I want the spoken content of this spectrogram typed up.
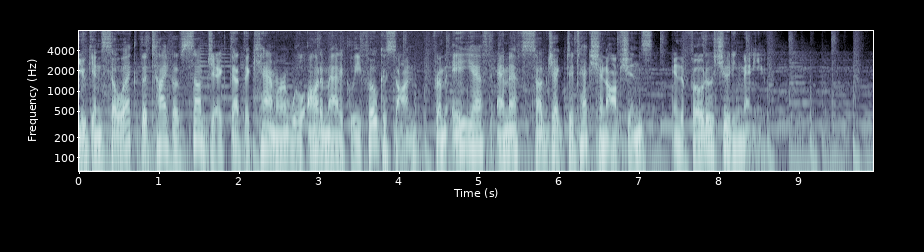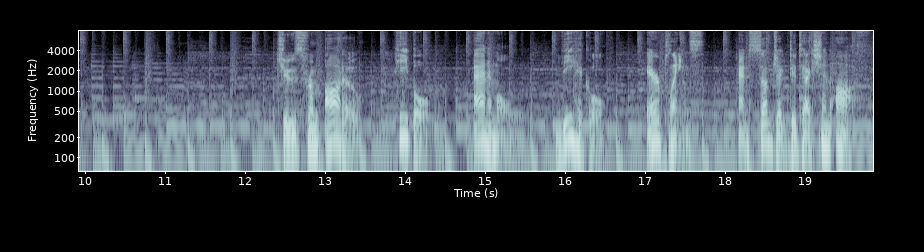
You can select the type of subject that the camera will automatically focus on from AF-MF subject detection options in the photo shooting menu. Choose from Auto, People, Animal, Vehicle, Airplanes, and Subject Detection off.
